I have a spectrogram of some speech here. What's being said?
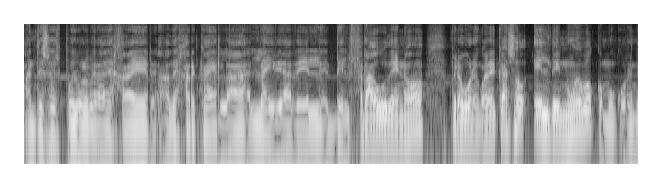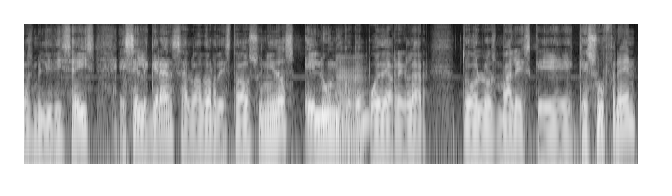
antes o después volverá a dejar, a dejar caer la, idea del, del, fraude, ¿no? Pero bueno, igual caso, él de nuevo, como ocurrió en 2016, es el gran salvador de Estados Unidos, el único que puede arreglar todos los males que, sufren.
